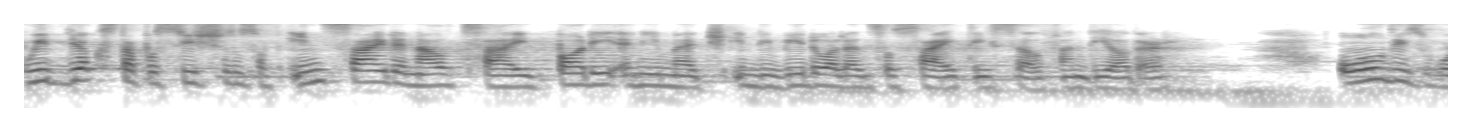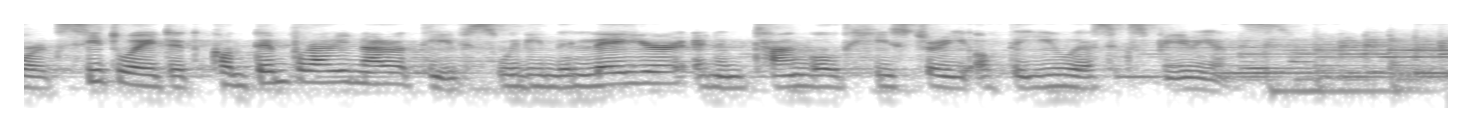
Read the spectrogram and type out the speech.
with juxtapositions of inside and outside, body and image, individual and society, self and the other. All these works situated contemporary narratives within the layered and entangled history of the US experience.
